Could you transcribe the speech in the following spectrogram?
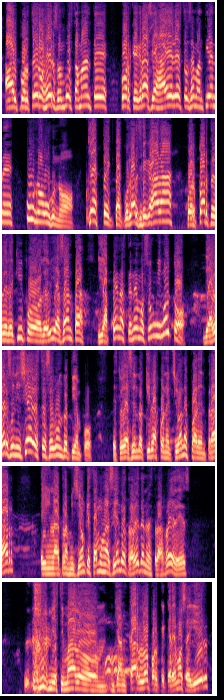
al portero Gerson Bustamante, porque gracias a él esto se mantiene 1-1. Qué espectacular llegada por parte del equipo de Villa Santa y apenas tenemos un minuto de haberse iniciado este segundo tiempo. Estoy haciendo aquí las conexiones para entrar en la transmisión que estamos haciendo a través de nuestras redes, mi estimado Giancarlo, porque queremos seguir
